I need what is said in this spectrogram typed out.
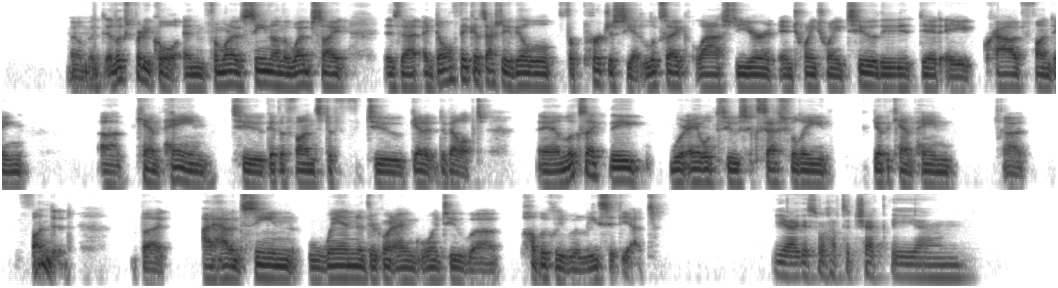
um, it, it, looks pretty cool. And from what I've seen on the website, is that I don't think it's actually available for purchase yet. It looks like last year in 2022 they did a crowdfunding uh, campaign to get the funds to to get it developed, and it looks like they were able to successfully get the campaign uh, funded but I haven't seen when they're going, I'm going to uh, publicly release it yet. Yeah, I guess we'll have to check the um,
